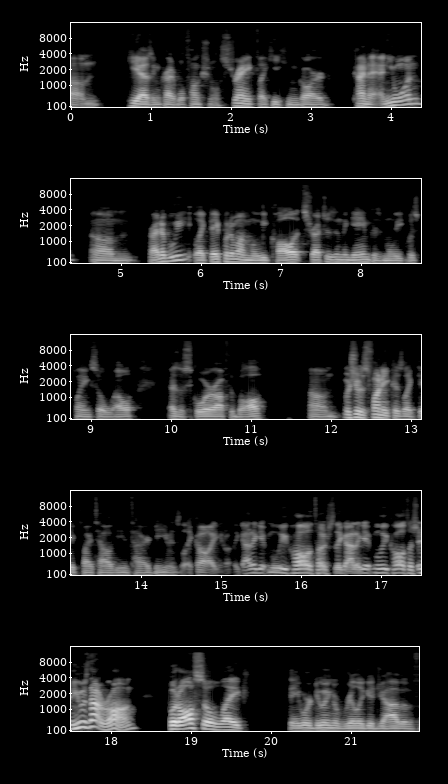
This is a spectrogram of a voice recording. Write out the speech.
Um, he has incredible functional strength. Like he can guard kind of anyone. Um, incredibly. Like they put him on Malik Hall at stretches in the game because Malik was playing so well as a scorer off the ball. Um, which was funny because like Dick Vitale the entire game is like, oh, you know, they got to get Malik Hall a touch. They got to get Malik Hall a touch. And he was not wrong, but also like they were doing a really good job of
